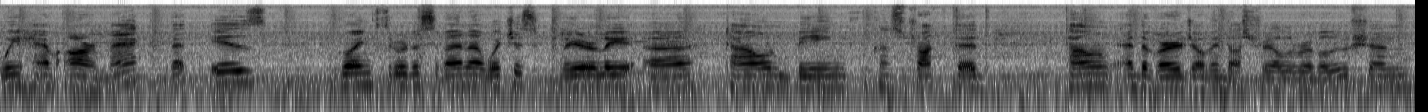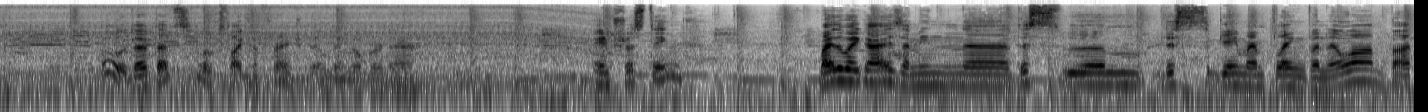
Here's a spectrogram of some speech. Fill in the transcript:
we have our Mack that is going through the savannah, which is clearly a town being constructed, town at the verge of industrial revolution. Oh, that that looks like a French building over there. Interesting. By the way, guys, I mean uh, this um, this game I'm playing vanilla, but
